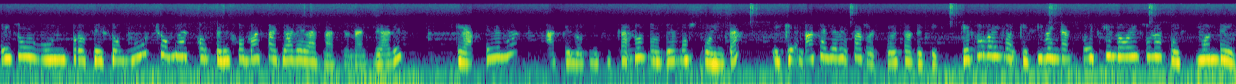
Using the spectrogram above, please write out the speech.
es un, proceso mucho más complejo, más allá de las nacionalidades, que apela a que los mexicanos nos demos cuenta y que más allá de esas respuestas de que, que no vengan, que sí vengan, es que no es una cuestión de,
